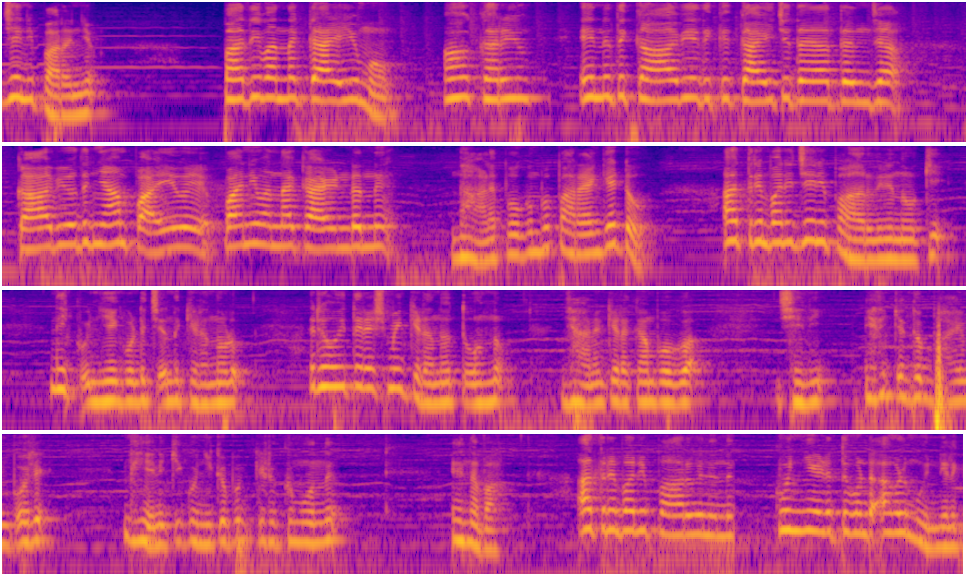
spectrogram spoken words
ജനി പറഞ്ഞു പതി വന്ന കരയുമോ? ആ കരയും. എന്നിട്ട് കാവ്യതിക്ക് കഴിച്ചു തരാത്തെഞ്ച കാവ്യോത് ഞാൻ പയവേ പനി വന്നാൽ കഴിണ്ടെന്ന് നാളെ പോകുമ്പോൾ പറയാൻ കേട്ടോ. അത്രയും പനി ജനി പാറുവിനെ നോക്കി. നീ കുഞ്ഞിയെ കൊണ്ട് ചെന്ന് കിടന്നോളൂ. രോഹിത് രശ്മി കിടന്നു തോന്നും ഞാനും കിടക്കാൻ പോകുക ജനി എനിക്കെന്തോ ഭയം പോലെ. നീ എനിക്ക് കുഞ്ഞിക്കൊപ്പം കിടക്കുമോ എന്ന് എന്നാ വാ. അത്രയും പറഞ്ഞ് പാറുവിൽ നിന്ന് കുഞ്ഞെടുത്തുകൊണ്ട് അവൾ മുന്നിൽ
